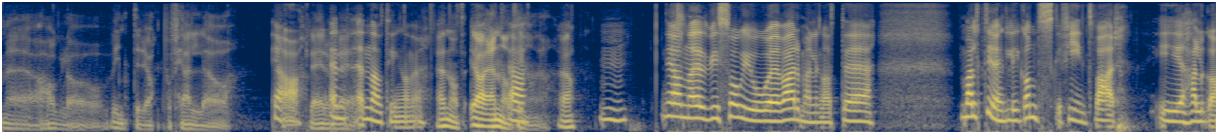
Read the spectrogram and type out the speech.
med hagla og vinterjakt på fjellet og ja. Greier og En, greier. en av tingene, en av, Ja, en av Ja. tingene. Ja. mm. Ja, nei, vi så jo eh, værmeldinga at det meldte jo egentlig ganske fint vær i helga.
